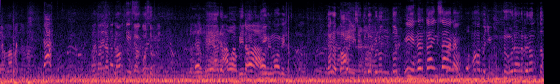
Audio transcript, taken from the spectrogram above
Yang lama, yang lama. Ya. Ada pelukis. Ya kosong nih. Eh, ada mobil lagi. Mobil, mobil. Dah ada tangis itu kan penonton. Eh, dah ada tangis sana. Ano? Ah, apa juga? Udah ada penonton.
